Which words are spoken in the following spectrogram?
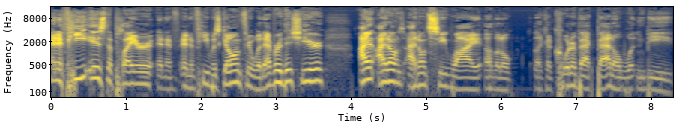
and if he is the player, and if and if he was going through whatever this year, I I don't I don't see why a little like a quarterback battle wouldn't be,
